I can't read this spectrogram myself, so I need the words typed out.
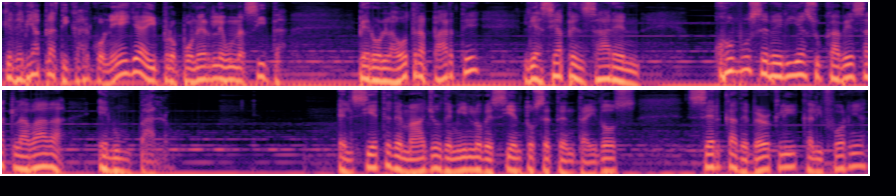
que debía platicar con ella y proponerle una cita, pero la otra parte le hacía pensar en cómo se vería su cabeza clavada en un palo. El 7 de mayo de 1972, cerca de Berkeley, California,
